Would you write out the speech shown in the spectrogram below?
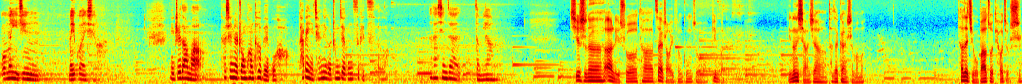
我们已经没关系了。你知道吗？他现在状况特别不好，他被以前那个中介公司给辞了。那他现在怎么样了？其实呢，按理说他再找一份工作并不难。你能想象他在干什么吗？他在酒吧做调酒师，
